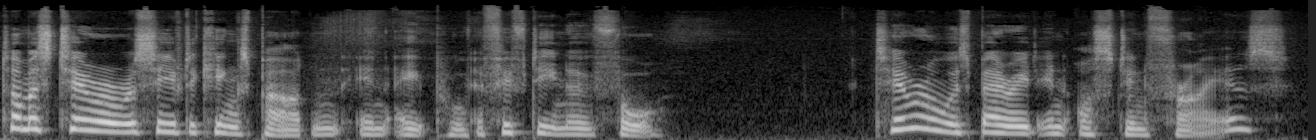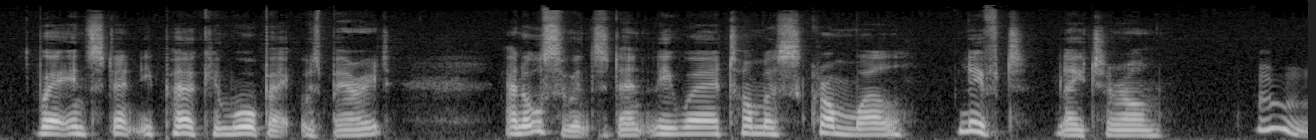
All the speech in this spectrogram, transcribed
Thomas Tyrrell received a king's pardon in April 1504. Tyrrell was buried in Austin Friars, where incidentally Perkin Warbeck was buried, and also incidentally where Thomas Cromwell lived later on. Hmm.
